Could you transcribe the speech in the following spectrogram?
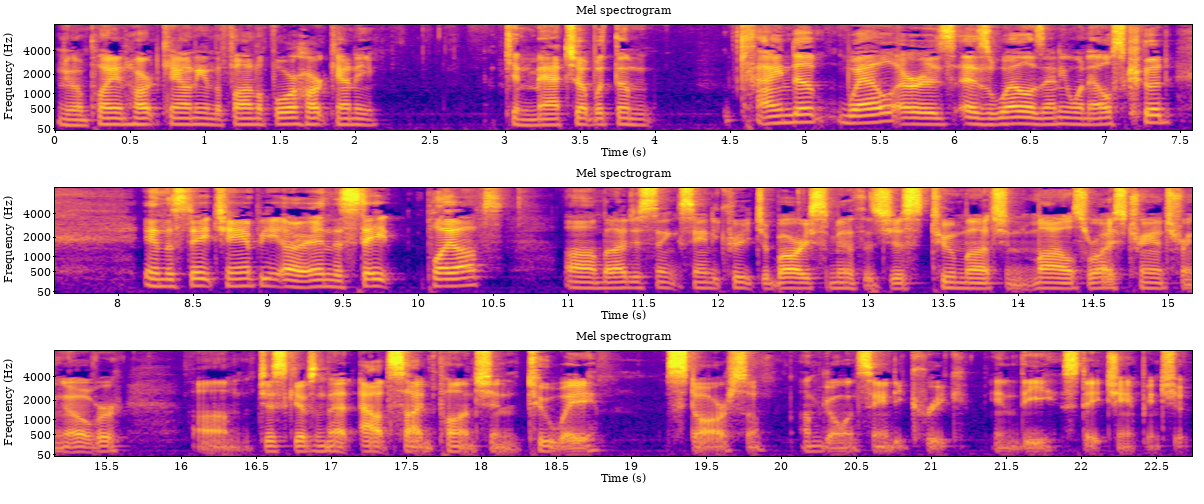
you know, playing Hart County in the Final Four, Hart County can match up with them kind of well or as, as well as anyone else could in the state champion or in the state playoffs. Um, but I just think Sandy Creek Jabari Smith is just too much, and Miles Rice transferring over um, just gives them that outside punch and two way star. So I'm going Sandy Creek in the state championship.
